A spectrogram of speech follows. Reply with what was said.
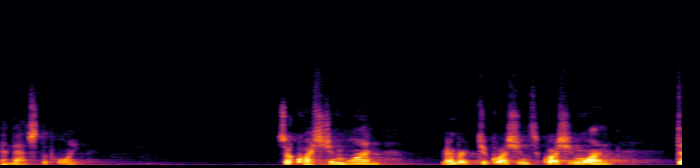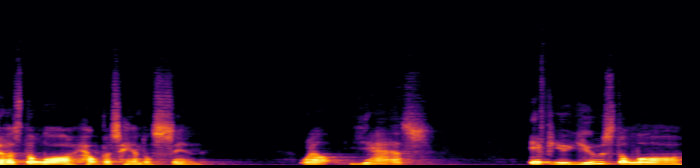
And that's the point. So, question one remember, two questions. Question one Does the law help us handle sin? Well, yes, if you use the law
